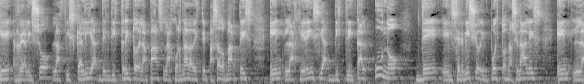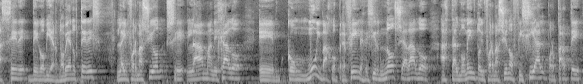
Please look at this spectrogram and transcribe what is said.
que realizó la Fiscalía del Distrito de La Paz la jornada de este pasado martes en la Gerencia Distrital 1 del Servicio de Impuestos Nacionales en la sede de gobierno. Vean ustedes, la información se la ha manejado eh, con muy bajo perfil, es decir, no se ha dado hasta el momento información oficial por parte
